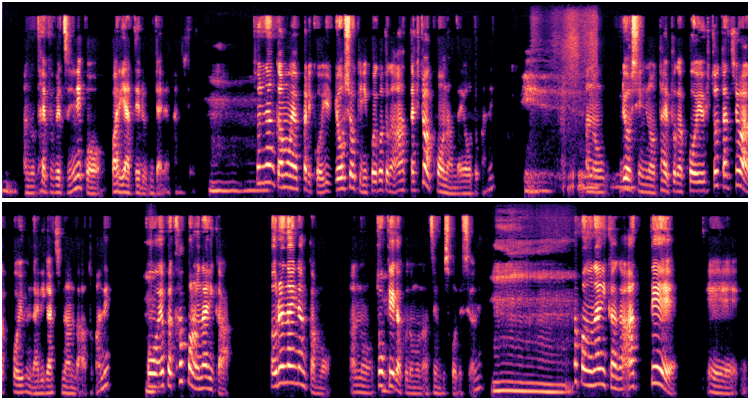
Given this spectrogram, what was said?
うん。あのタイプ別にね、こう割り当てるみたいな感じで。うーん。それなんかもやっぱりこう、幼少期にこういうことがあった人はこうなんだよとかね。へえ。あの、両親のタイプがこういう人たちはこういうふうになりがちなんだとかね。こう、うん。やっぱり過去の何か、占いなんかも、あの、統計学のものは全部そうですよね。過去の何かがあって、えー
